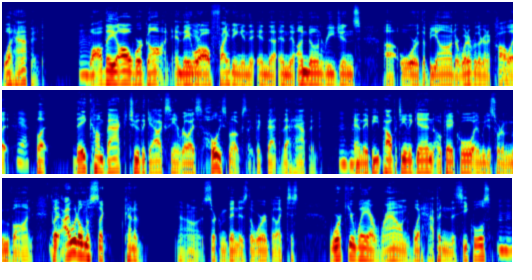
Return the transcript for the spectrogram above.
what happened while they all were gone and they were all fighting in the in the in the unknown regions uh, or the beyond or whatever they're going to call it Yeah. but they come back to the galaxy and realize holy smokes like, that that happened Mm-hmm. and they beat palpatine again okay cool and we just sort of move on but i would almost like kind of i don't know circumvent is the word but like just work your way around what happened in the sequels Mm-hmm.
